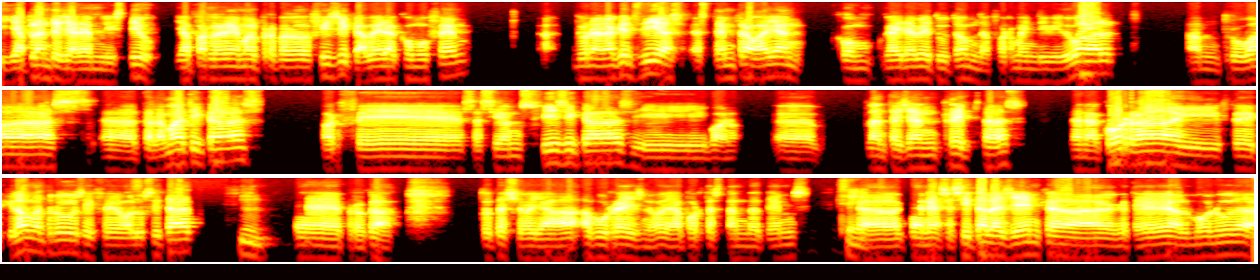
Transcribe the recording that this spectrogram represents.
i ja plantejarem l'estiu. Ja parlarem al preparador físic a veure com ho fem. Durant aquests dies estem treballant com gairebé tothom de forma individual, amb trobades eh, telemàtiques per fer sessions físiques i, bueno, eh, plantejant reptes d'anar a córrer i fer quilòmetres i fer velocitat. Mm. Eh, però, clar, tot això ja avorreix, no? Ja portes tant de temps sí. que, que necessita la gent que, que té el mono de,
